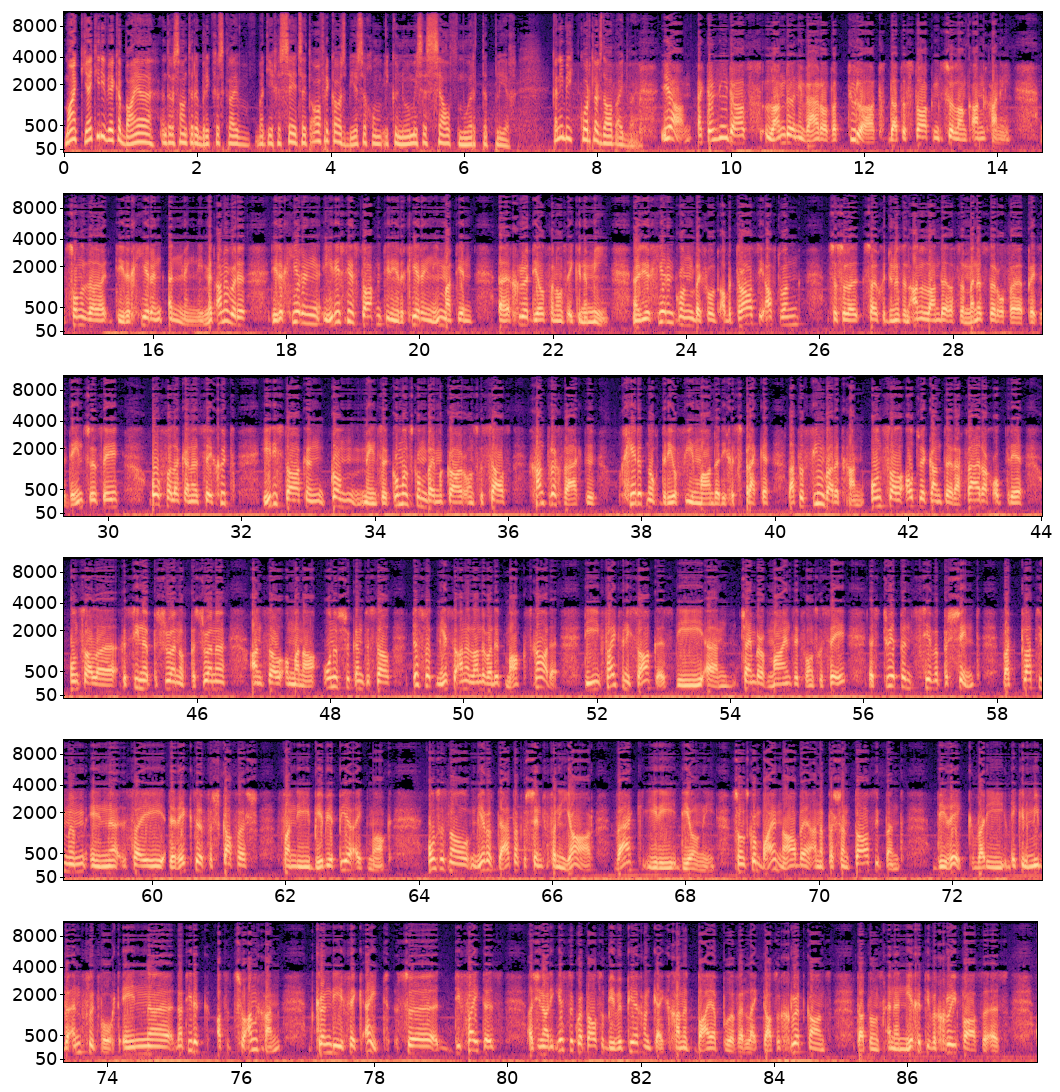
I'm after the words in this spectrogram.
Mike, jy het hierdie week 'n baie interessante rubriek geskryf wat jy gesê het Suid-Afrika is besig om ekonomiese selfmoord te pleeg. Kan jy bietjie kortliks daarop uitwy? Ja, ek dink nie daar's lande in die wêreld wat toelaat dat 'n staking so lank aangaan nie sonder dat die regering inmeng nie. Met ander woorde, die regering, hierdie is nie 'n staking teen die regering nie, maar teen 'n uh, groot deel van ons ekonomie. Nou die regering kon byvoorbeeld arbitrasie afdwing soos hulle sou gedoen het in ander lande as 'n minister of 'n president sou sê, of hulle kan net sê, "Goed, hierdie staking kom mense, kom ons kom by mekaar, ons gesels, gaan terug werk toe." Gee dit nog 3 of 4 maande die gesprekke. Laat ons sien wat dit gaan. Ons sal albei kante regverdig optree ons sal 'n uh, gesiene persoon of persone aansal om na ondersoek in te stel. Dis wat meeste ander lande want dit maak skade. Die feit van die saak is die um, Chamber of Mines het vir ons gesê dis 2.7% wat platinum en uh, sy direkte verskaffers van die BBP uitmaak. Ons is nou meer as 30% van die jaar werk hierdie deel nie. So ons kom baie naby aan 'n persentasiepunt direk wat die ekonomie beïnvloed word. En uh, natuurlik as dit so aangaan, kring die effek uit. So die feit is as jy na die eerste kwartaal se BBP gaan kyk, gaan dit baie power lyk. Daar's 'n groot kans dat ons in 'n negatiewe groeifase is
